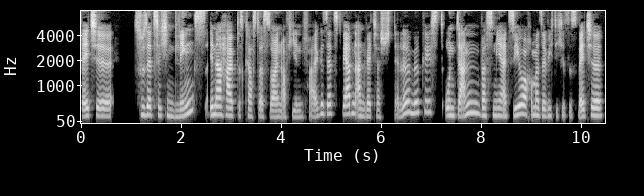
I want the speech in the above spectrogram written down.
Welche zusätzlichen Links innerhalb des Clusters sollen auf jeden Fall gesetzt werden, an welcher Stelle möglichst. Und dann, was mir als SEO auch immer sehr wichtig ist, ist, welche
